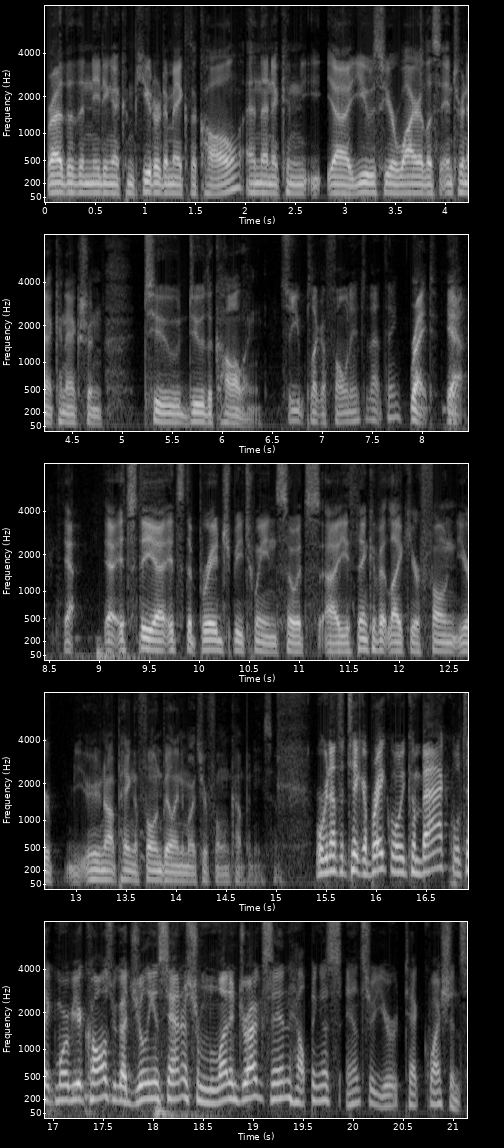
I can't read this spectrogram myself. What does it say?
rather than needing a computer to make the call. And then it can uh, use your wireless internet connection to do the calling. So you plug a phone into that thing? Right. Yeah. Yeah. Yeah. It's the uh, it's the bridge between. So it's uh, you think of it like your phone. You're you're not paying a phone bill anymore. It's your phone company. So. We're gonna have to take a break. When we come back, we'll take more of your calls. We got Julian Sanders from London Drugs in helping us answer your tech questions.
